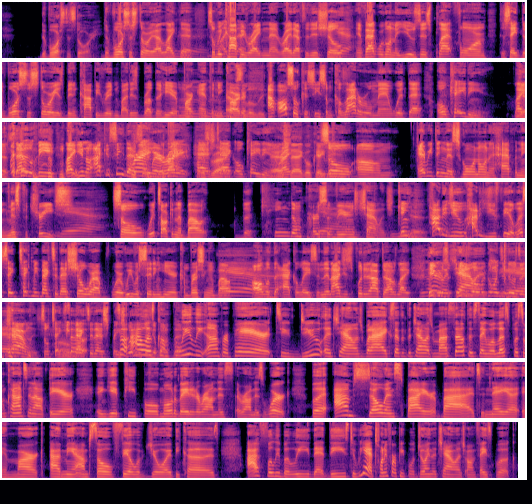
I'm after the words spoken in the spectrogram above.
Divorce the story. Divorce the story. I like that. So we Like copywriting that. right after this show. Yeah. In fact, we're going to use this platform to say divorce the story has been copywritten by this brother here, Mark Mm-hmm. Anthony Carter. Absolutely. I also could see some collateral, man, with that. Okay, then. Like Yes. that would be like you know I can see that Right, somewhere, right? right. Hashtag right. okay then, right? Hashtag okay then. So um, everything that's going on and happening, Miss Patrice. Yeah. So we're talking about the Kingdom Perseverance Challenge. Can, Yes. How did you How did you feel? Let's take take me back to that show where I, where we were sitting here conversing about Yeah. all of the accolades, and then I just put it out there. I was like, We're gonna do "Here's a here's what we're challenge. going to do is a challenge." So take me So- back to that space. So what do you I was think about that? completely unprepared to do a challenge, but I accepted the challenge myself to say, well, let's put some content out there and get people motivated around this around this work. But I'm so inspired by Tanea and Mark. I mean, I'm so filled with joy because I fully believe that these two, we had 24 people join the challenge on Facebook,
